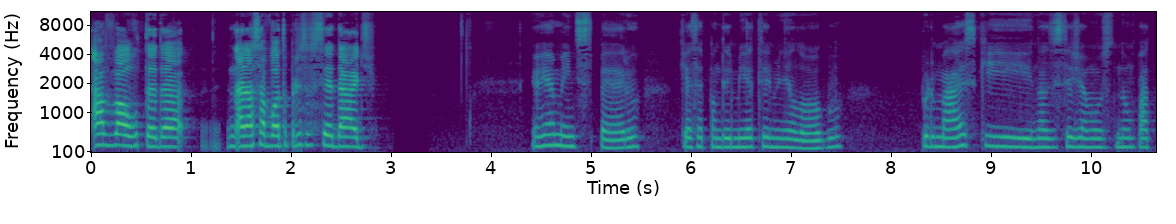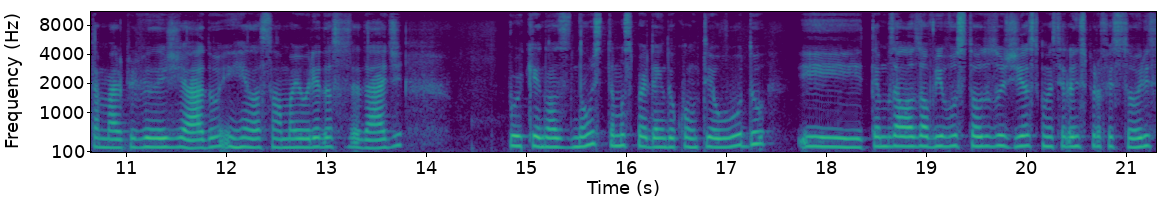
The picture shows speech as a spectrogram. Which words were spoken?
a volta da a nossa volta para a sociedade. Eu realmente espero que essa pandemia termine logo, por mais que nós estejamos num patamar privilegiado em relação à maioria da sociedade, porque nós não estamos perdendo conteúdo e temos aulas ao vivo todos os dias com excelentes professores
